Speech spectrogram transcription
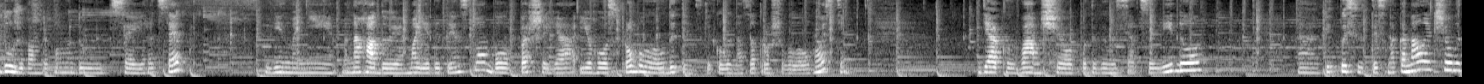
Дуже вам рекомендую цей рецепт. Він мені нагадує моє дитинство, бо вперше я його спробувала у дитинстві, коли нас запрошувала у гості. Дякую вам, що подивилися це відео. Е, Підписуйтесь на канал, якщо ви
